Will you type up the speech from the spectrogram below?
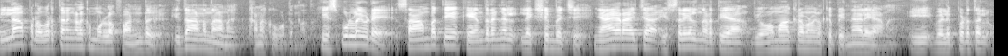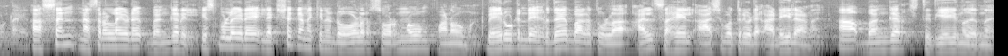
എല്ലാ പ്രവർത്തനങ്ങൾക്കുമുള്ള ഫണ്ട് ഇതാണെന്നാണ് കണക്കുകൂട്ടുന്നത്. ഹിസ്ബുള്ളയുടെ സാമ്പത്തിക കേന്ദ്രങ്ങൾ ലക്ഷ്യം വെച്ച് ഞായറാഴ്ച ഇസ്രായേൽ നടത്തിയ വ്യോമാക്രമണങ്ങൾക്ക് പിന്നാലെയാണ് ഈ വെളിപ്പെടുത്തൽ ഉണ്ടായത്. ഹസൻ നസറള്ളയുടെ ബംഗറിൽ ഹിസ്ബുള്ളയുടെ ലക്ഷക്കണക്കിന് ഡോളർ സ്വർണവും പണവുമുണ്ട്. ബെയ്റൂട്ടിന്റെ ഹൃദയഭാഗത്തുള്ള അൽ സഹേൽ ആശുപത്രിയുടെ അടിയിലാണ് ആ ബംഗർ സ്ഥിതി ചെയ്യുന്നതെന്ന്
